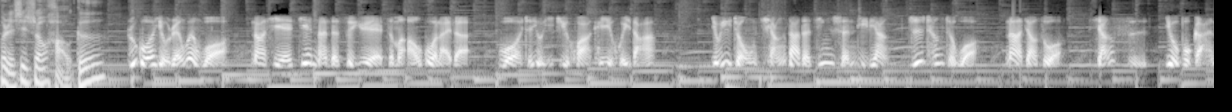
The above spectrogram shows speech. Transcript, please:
或者是一首好。老歌。如果有人问我那些艰难的岁月怎么熬过来的，我只有一句话可以回答：有一种强大的精神力量支撑着我，那叫做想死又不敢。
